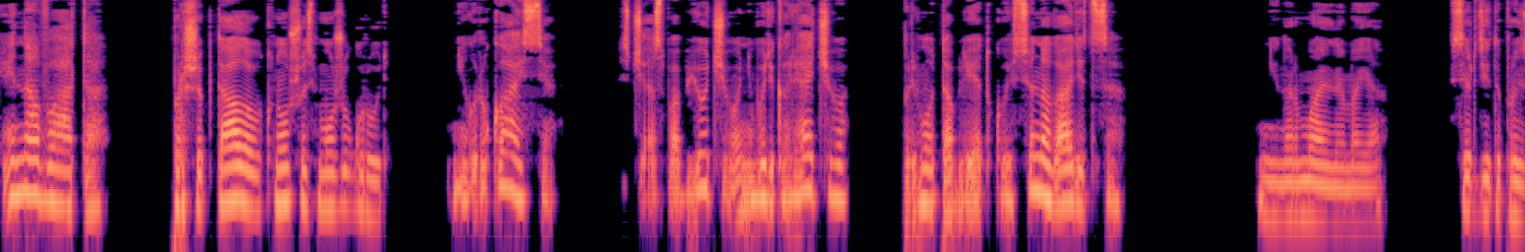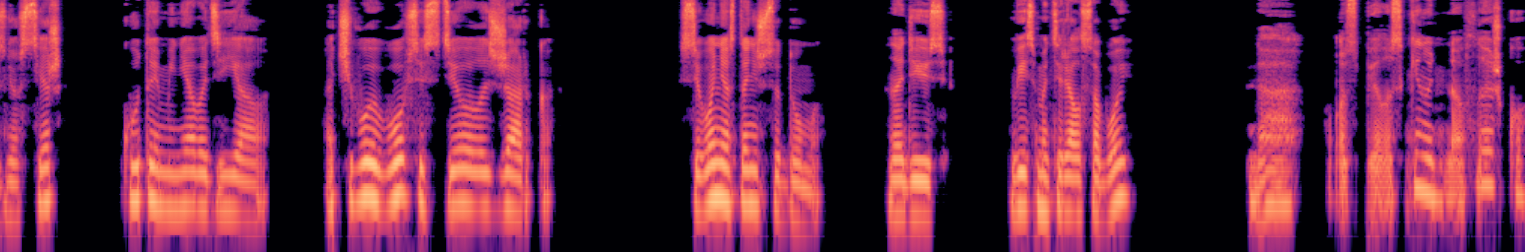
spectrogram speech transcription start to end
«Виновата», — прошептала, уткнувшись мужу в грудь. «Не ругайся. Сейчас попью чего-нибудь горячего, приму таблетку, и все наладится». «Ненормальная моя», — сердито произнес Серж, кутая меня в одеяло, отчего и вовсе сделалось жарко. «Сегодня останешься дома. Надеюсь, весь материал с собой?» «Да, успела скинуть на флешку,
